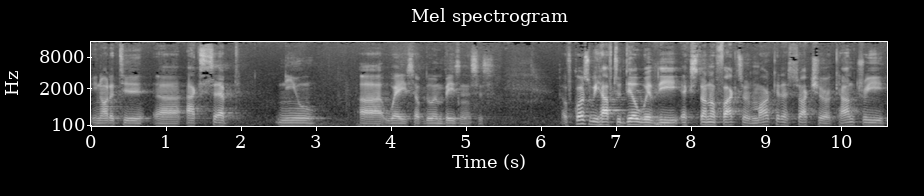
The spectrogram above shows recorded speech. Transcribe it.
in order to uh, accept new uh, ways of doing businesses. Of course, we have to deal with the external factors, market structure, country,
